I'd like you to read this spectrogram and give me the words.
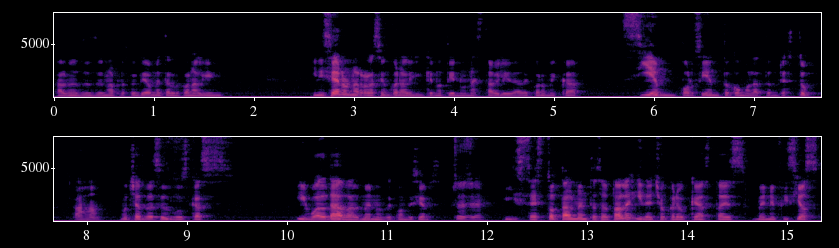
al menos desde una perspectiva, meterte con alguien. Iniciar una relación con alguien que no tiene una estabilidad económica 100% como la tendrías tú. Ajá. Muchas veces buscas igualdad, al menos, de condiciones. Sí, sí. Y es totalmente aceptable y de hecho creo que hasta es beneficioso.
